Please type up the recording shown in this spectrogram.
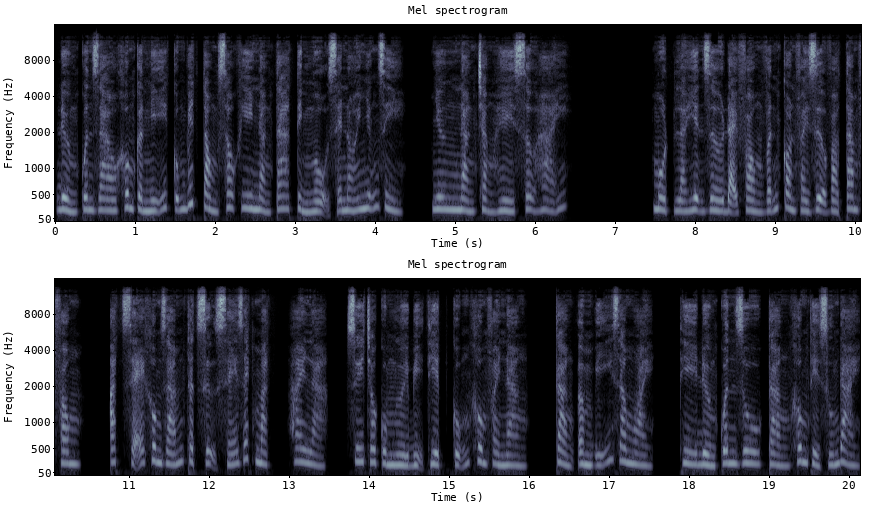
Đường quân giao không cần nghĩ cũng biết tòng sau khi nàng ta tỉnh ngộ sẽ nói những gì, nhưng nàng chẳng hề sợ hãi. Một là hiện giờ đại phòng vẫn còn phải dựa vào tam phong, ắt sẽ không dám thật sự xé rách mặt, hai là, suy cho cùng người bị thiệt cũng không phải nàng, càng ầm ĩ ra ngoài, thì đường quân du càng không thể xuống đài.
